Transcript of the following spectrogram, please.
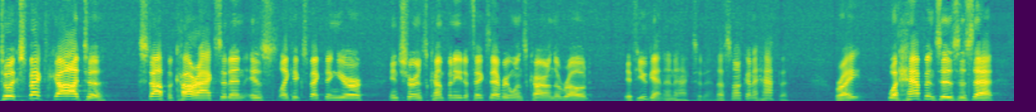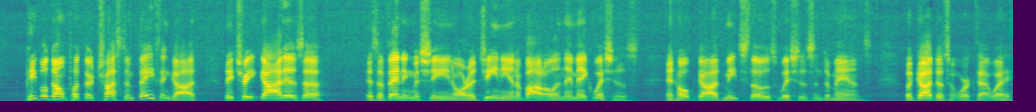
To expect God to stop a car accident is like expecting your insurance company to fix everyone's car on the road if you get in an accident. That's not going to happen, right? What happens is is that people don't put their trust and faith in God. They treat God as a as a vending machine or a genie in a bottle and they make wishes and hope God meets those wishes and demands. But God doesn't work that way.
